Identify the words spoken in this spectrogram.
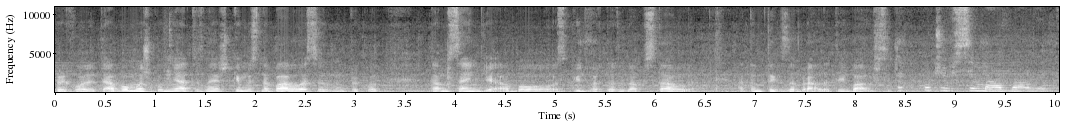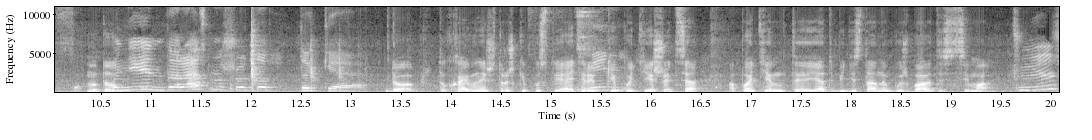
приходити. Або можеш поміняти, знаєш, кимось набавилося, наприклад, там Сенді або Сквідварда туди поставили, а там тих забрали, ти бавишся. Я хочу всіма бавитися. Ну, то- Мені інтересно, що то таке. Добре, то хай вони ж трошки постоять, рибки потішуться, а потім ти, я тобі дістану, будеш бавитись всіма. Чуєш,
